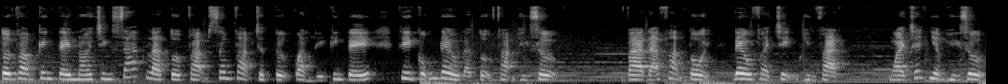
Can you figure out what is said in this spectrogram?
tội phạm kinh tế nói chính xác là tội phạm xâm phạm trật tự quản lý kinh tế thì cũng đều là tội phạm hình sự. Và đã phạm tội đều phải chịu hình phạt. Ngoài trách nhiệm hình sự,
